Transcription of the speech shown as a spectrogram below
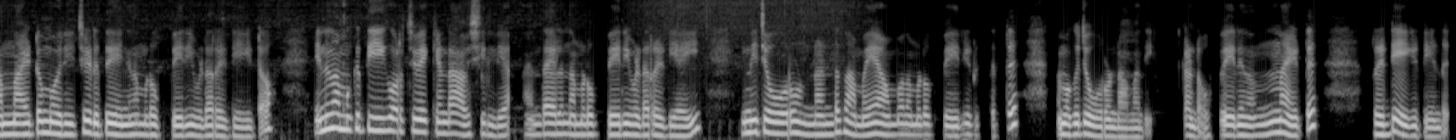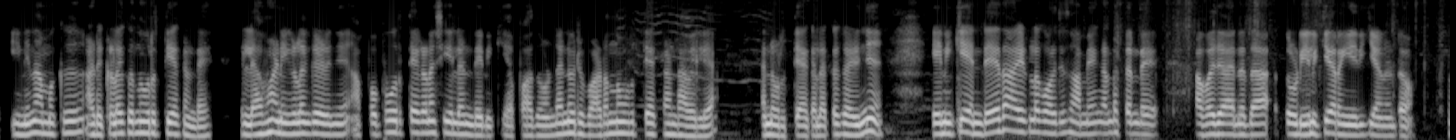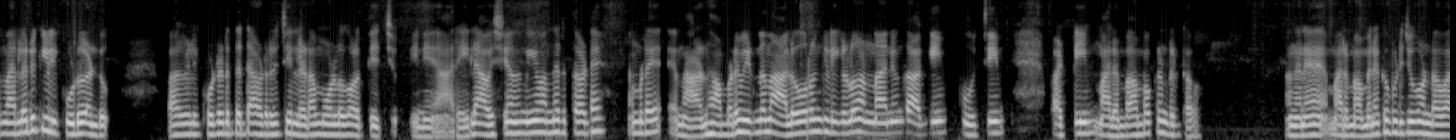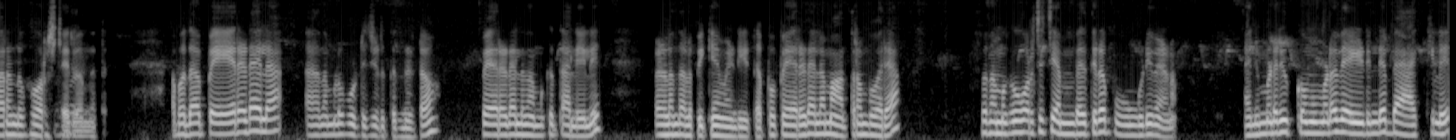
നന്നായിട്ട് മൊരിച്ചെടുത്ത് കഴിഞ്ഞാൽ നമ്മുടെ ഉപ്പേരി ഇവിടെ റെഡി ആയിട്ടോ ഇനി നമുക്ക് തീ കുറച്ച് വെക്കേണ്ട ആവശ്യമില്ല. എന്തായാലും നമ്മുടെ ഉപ്പേരി ഇവിടെ റെഡിയായി. ഇനി ചോറ് ഉണ്ണേണ്ട സമയമാകുമ്പോൾ നമ്മുടെ ഉപ്പേരി എടുത്തിട്ട് നമുക്ക് ചോറുണ്ടാൽ മതി. കണ്ടോ? ഉപ്പേരി നന്നായിട്ട് റെഡി ആയി കിട്ടിയിട്ടുണ്ട്. ഇനി നമുക്ക് അടുക്കളയൊക്കെ ഒന്ന് വൃത്തിയാക്കണ്ടേ? എല്ലാ പണികളും കഴിഞ്ഞ് അപ്പപ്പോൾ വൃത്തിയാക്കണ ശീലമുണ്ട് എനിക്ക്. അപ്പോൾ അതുകൊണ്ട് തന്നെ ഒരുപാടൊന്നും വൃത്തിയാക്കാണ്ടാവില്ല. അങ്ങനെ വൃത്തിയാക്കലൊക്കെ കഴിഞ്ഞ് എനിക്ക് എന്റേതായിട്ടുള്ള കുറച്ച് സമയം കണ്ടെത്തണ്ടേ? അപ്പോൾ തൊടിയിലേക്ക് ഇറങ്ങിയിരിക്കുകയാണ് കേട്ടോ. നല്ലൊരു കിളിക്കൂട് കണ്ടു. അപ്പോൾ ആ കിളിക്കൂട് എടുത്തിട്ട് അവിടെ ഒരു ചില്ലട മുകളിൽ കൊളുത്തി വെച്ചു. ഇനി ആരെങ്കിലും ആവശ്യമുണ്ടെങ്കിൽ വന്നെടുത്തോട്ടെ. നമ്മുടെ നാട് നമ്മുടെ വീടിന്റെ നാലോറും കിളികളും അണ്ണാനും കാക്കയും പൂച്ചയും പട്ടിയും മലമ്പാമ്പൊക്കെ ഉണ്ട് കേട്ടോ അങ്ങനെ മലമ്പാമ്പനൊക്കെ പിടിച്ചു കൊണ്ടുപോകാറുണ്ട് ഫോറസ്റ്റുകാർ വന്നിട്ട്. അപ്പോൾ അതാ പേരയുടെ ഇല നമ്മൾ പൊട്ടിച്ചെടുത്തിട്ടുണ്ട് കേട്ടോ പേരയുടെ ഇല നമുക്ക് തലയിൽ വെള്ളം തിളപ്പിക്കാൻ വേണ്ടിയിട്ട്. അപ്പോൾ പേരയുടെ ഇല മാത്രം പോരാ. അപ്പോൾ നമുക്ക് കുറച്ച് ചെമ്പരത്തിയുടെ പൂവും കൂടി വേണം. അതിന് നമ്മുടെ ഒരു നമ്മുടെ വീടിന്റെ ബാക്കിൽ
